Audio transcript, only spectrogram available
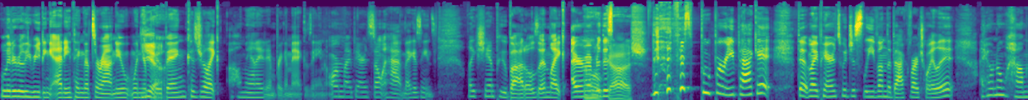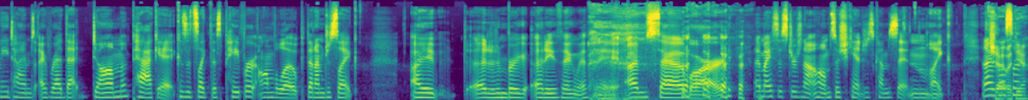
literally reading anything that's around you when you're Yeah. pooping because you're like, oh man, I didn't bring a magazine. Or my parents don't have magazines, like shampoo bottles. And like, I remember oh, this gosh. poopery packet that my parents would just leave on the back of our toilet. I don't know how many times I read that dumb packet because it's like this paper envelope that I'm just like, I, I didn't bring anything with me. I'm so bored. and my sister's not home, so she can't just come sit and like. And I was Chat with also, you?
